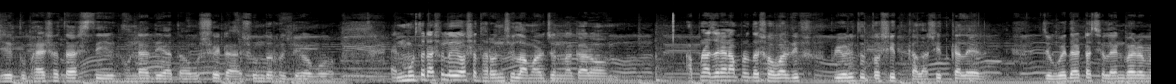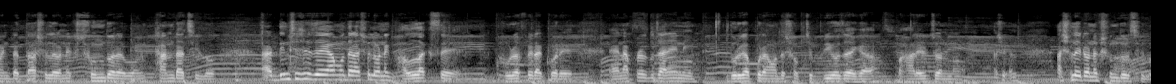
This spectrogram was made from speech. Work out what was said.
যেহেতু ভাইয়ের সাথে আসছি, হুন্ডা দিয়া, তো অবশ্যই এটা সুন্দর হইতে হব। And মুহূর্তটা আসলে অসাধারণ ছিল আমার জন্য, কারণ আপনারা জানেন, আপনাদের সবারই প্রিয় ঋতু তো শীতকাল। আর শীতকালের যে ওয়েদারটা ছিল এনভায়রনমেন্টটা তা আসলে অনেক সুন্দর এবং ঠান্ডা ছিল। আর দিন শেষে যাই আমাদের আসলে অনেক ভালো লাগছে ঘোরাফেরা করে। অ্যান্ড আপনারা তো জানেনই দুর্গাপুর আমাদের সবচেয়ে প্রিয় জায়গা পাহাড়ের জন্য। আসলে- এটা অনেক সুন্দর ছিল।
